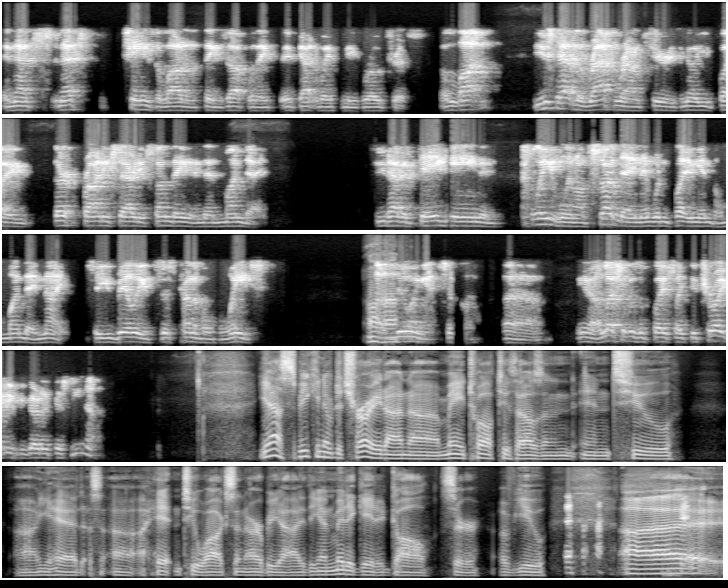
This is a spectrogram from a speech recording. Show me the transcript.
and that's and that's changed a lot of the things up when they they've gotten away from these road trips. A lot. You used to have the wraparound series. You know, you play Friday, Saturday, Sunday, and then Monday. So you'd have a day game in Cleveland on Sunday, and they wouldn't play again until Monday night. So you really, it's just kind of a waste uh-huh. of doing it. So, uh, you know, unless it was a place like Detroit, you could go to the casino. Yeah, speaking of Detroit, on uh, May twelfth, two 2002, uh, you had a, uh, a, hit and two walks in RBI, the unmitigated gall, sir, of you. Uh,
